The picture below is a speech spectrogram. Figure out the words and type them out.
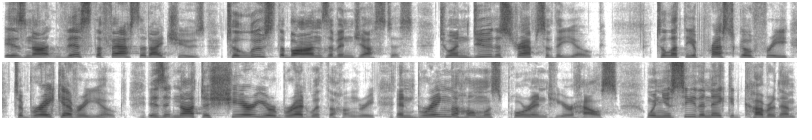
Is not this the fast that I choose? To loose the bonds of injustice, to undo the straps of the yoke to let the oppressed go free, to break every yoke? Is it not to share your bread with the hungry and bring the homeless poor into your house? When you see the naked, cover them,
